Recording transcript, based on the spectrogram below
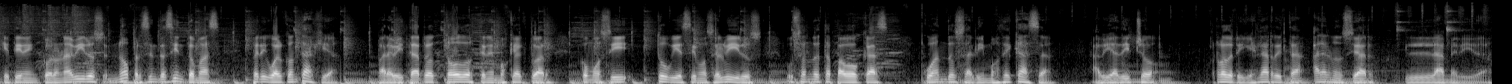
que tienen coronavirus no presentan síntomas, pero igual contagia. Para evitarlo, todos tenemos que actuar como si tuviésemos el virus, usando tapabocas cuando salimos de casa, había dicho Rodríguez Larreta al anunciar la medida.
